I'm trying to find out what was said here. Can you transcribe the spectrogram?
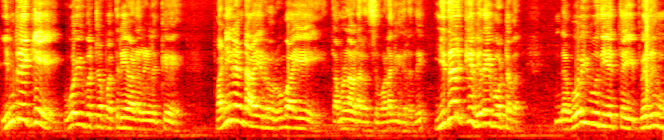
இன்றைக்கு ஓய்வு பெற்ற பத்திரிகையாளர்களுக்கு பனிரெண்டாயிரம் ரூபாயை தமிழ்நாடு அரசு வழங்குகிறது. இதற்கு விதை போட்டவர் இந்த ஓய்வூதியத்தை பெறும்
